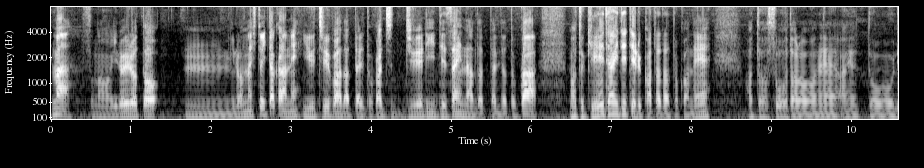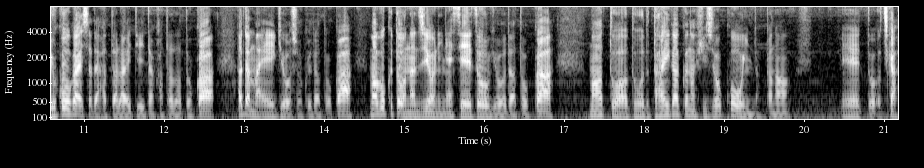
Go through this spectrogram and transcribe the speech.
まあ、その、いろいろとうん、いろんな人いたからね、YouTuber だったりとか、ジュエリーデザイナーだったりだとか、あと芸大出てる方だとかね、あとはそうだろうね、えっと、旅行会社で働いていた方だとか、あとはま営業職だとか、まあ僕と同じようにね、製造業だとか、まああとはどうだ、大学の非常勤員だっかな。えっ、ー、と、違う、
